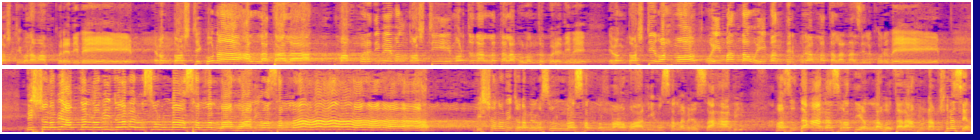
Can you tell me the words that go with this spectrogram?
দশটি গুণা মাফ করে দিবে এবং দশটি গুণা আল্লাহ তাআলা মাফ করে দিবে এবং দশটি মর্যাদা আল্লাহ তালা বুলন্দ করে দিবে এবং দশটি রহমত ওই বান্দা ওই বান্দির পুরে আল্লাহ তালা নাজিল করবে। বিশ্ব নবী আপনার নবী জনাবে রসুল্লাহ সাল্লাহ আলী ওয়াসাল্লাম। বিশ্ব নবী জনাবে রসুল্লাহ সাল্লাহ আলী সাল্লামের সাহাবি হজরত আনাস রাদি আল্লাহ তালাহুর নাম শুনেছেন?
